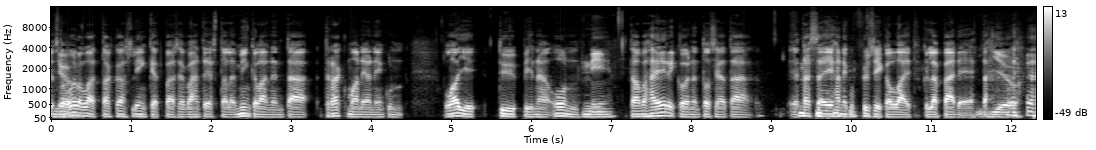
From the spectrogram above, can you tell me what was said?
josta Joo. voidaan laittaa myös linkkejä, että pääsee vähän testailemaan, minkälainen tämä Trackmania niin kuin lajityyppinä on. niin. Tämä on vähän erikoinen tosiaan tämä, ja tässä ei ihan niin kuin physical light kyllä päde, että Joo.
